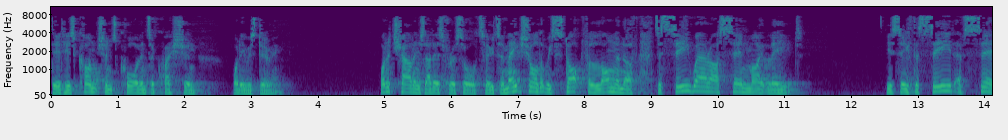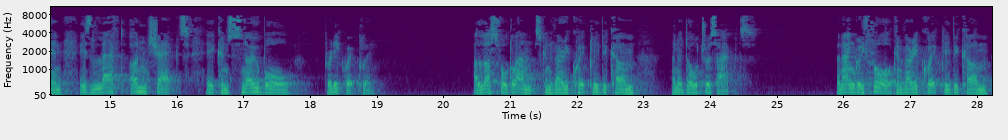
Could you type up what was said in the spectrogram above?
did his conscience call into question what he was doing. What a challenge that is for us all too, to make sure that we stop for long enough to see where our sin might lead you see, if the seed of sin is left unchecked, it can snowball pretty quickly. A lustful glance can very quickly become an adulterous act. An angry thought can very quickly become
